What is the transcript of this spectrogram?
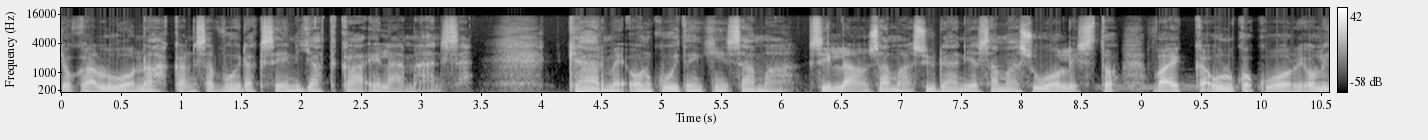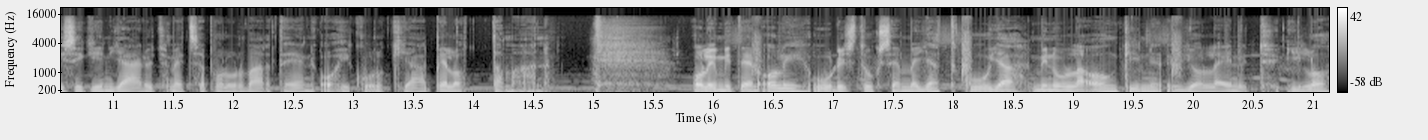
joka luo nahkansa voidakseen jatkaa elämäänsä. Käärme on kuitenkin sama, sillä on sama sydän ja sama suolisto, vaikka ulkokuori olisikin jäänyt metsäpolun varteen ohikulkijaa pelottamaan. Oli miten oli, uudistuksemme jatkuu ja minulla onkin, jollei nyt ilo,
